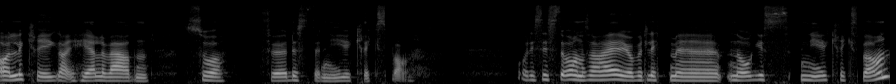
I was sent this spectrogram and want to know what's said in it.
alle kriger i hele verden så fødes det nye krigsbarn. Og De siste årene har jeg jobbet litt med Norges nye krigsbarn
